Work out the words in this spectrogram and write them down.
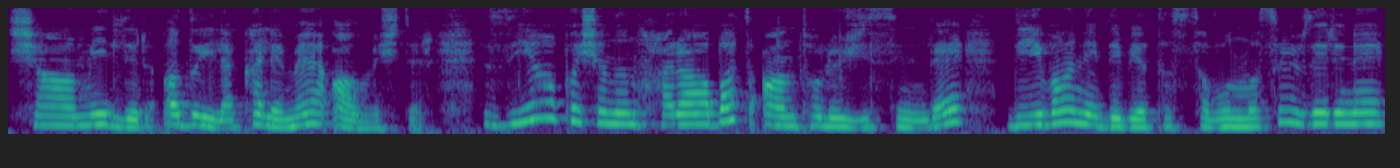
Şamildir adıyla kaleme almıştır. Ziya Paşa'nın Harabat antolojisinde divan edebiyatı savunması üzerine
